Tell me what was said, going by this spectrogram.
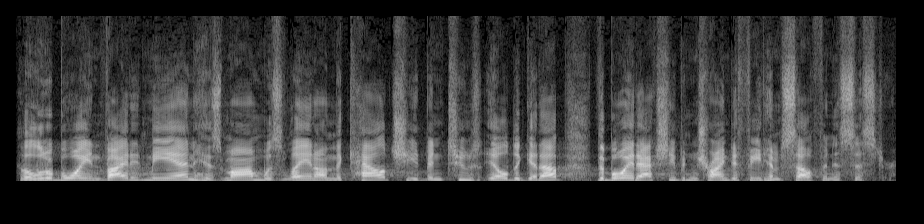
The little boy invited me in. His mom was laying on the couch. She had been too ill to get up. The boy had actually been trying to feed himself and his sister.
